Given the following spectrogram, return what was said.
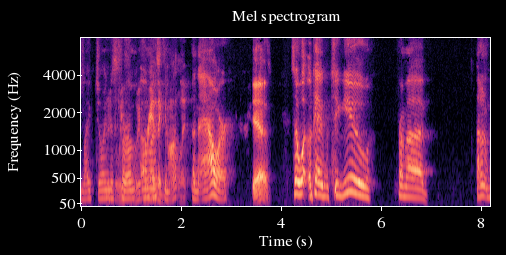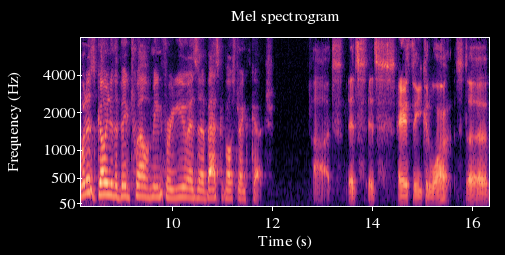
Mike joined we, us for we ran the gauntlet an hour. Yeah. So? Okay, to you, from a I don't know. What does going to the Big 12 mean for you as a basketball strength coach? Uh, it's it's it's everything you could want. It's the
